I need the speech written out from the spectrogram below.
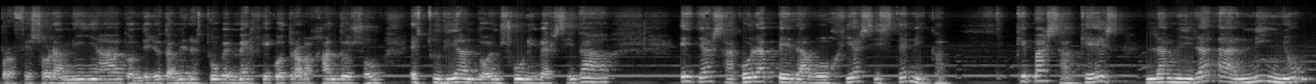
profesora mía, donde yo también estuve en México trabajando, estudiando en su universidad, ella sacó la pedagogía sistémica. ¿Qué pasa? Que es la mirada al niño,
